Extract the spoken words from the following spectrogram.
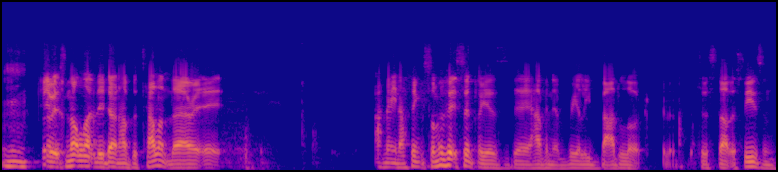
Mm. So it's not like they don't have the talent there. It, I mean, I think some of it simply is they're having a really bad look to start the season,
